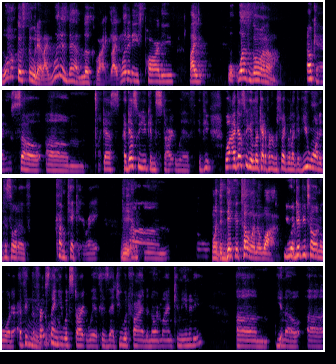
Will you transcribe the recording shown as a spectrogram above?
walk us through that. Like, what does that look like? Like, one of these parties, like, wh- what's going on? Okay, so um I guess I guess you can start with if you well, I guess we could look at it from the perspective like if you wanted to sort of come kick it, right? Yeah, Um want to dip your toe in the water. you would dip your toe in the water. I think the Mhm. first thing you would start with is that you would find an online community. Um, you know, uh,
